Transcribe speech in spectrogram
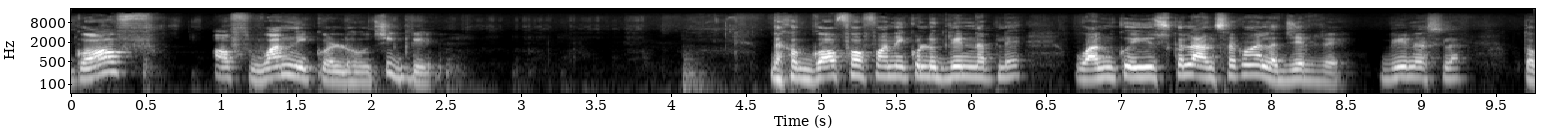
गफ 1 equal to होची ग्रीन देख गफ अफ 1 इक्वल टू ग्रीन ना पे 1 को यूज़ कला आंसर कौन हला जेड रे ग्रीन आसला तो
